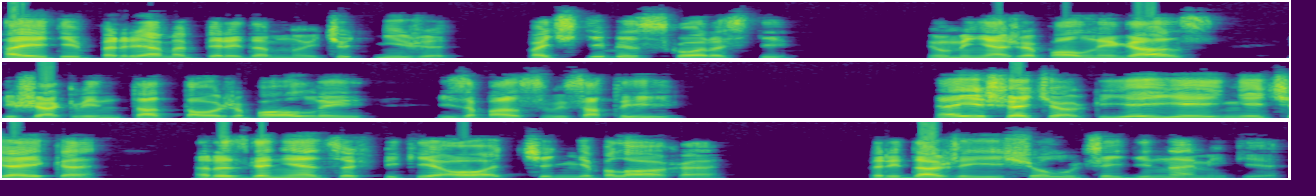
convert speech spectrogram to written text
а эти прямо передо мной, чуть ниже, почти без скорости. И у меня же полный газ, и шаг винта тоже полный, и запас высоты. А ишачок, ей-ей, не чайка, Разгоняться в пике очень неплохо, при даже еще лучшей динамике.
